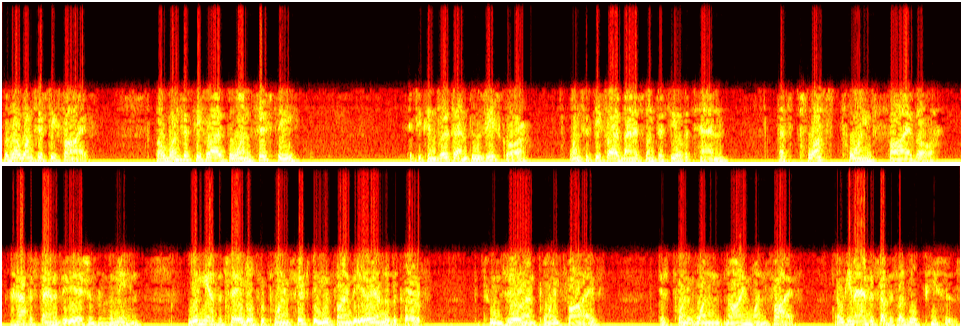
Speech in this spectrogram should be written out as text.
What about 155? Well, 155 to 150, if you convert that into a z-score, 155 minus 150 over 10, that's plus 0.50, half a standard deviation from the mean. Looking at the table for 0.50, you find the area under the curve between 0 and 0.5 is 0.1915. Now we can add this up. It's like little pieces.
